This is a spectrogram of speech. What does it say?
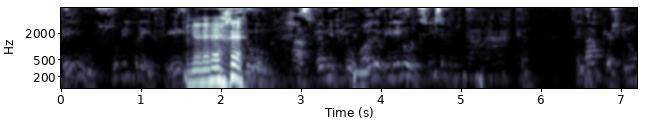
veio o subprefeito, as câmeras filmando, eu virei notícia, falei, caraca, sei lá, porque acho que não,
